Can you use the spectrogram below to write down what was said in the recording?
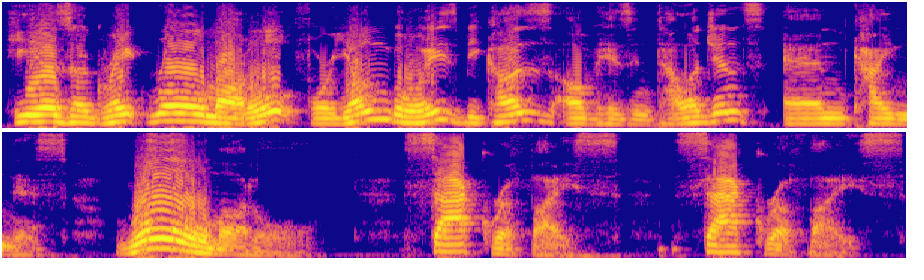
He is a great role model for young boys because of his intelligence and kindness. Role model. Sacrifice. Sacrifice.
